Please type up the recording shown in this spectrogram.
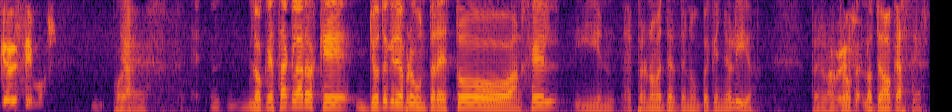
¿Qué decimos? Pues, Ya. lo que está claro es que yo te quería preguntar esto, Ángel, y espero no meterte en un pequeño lío. Pero lo tengo, lo tengo que hacer.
